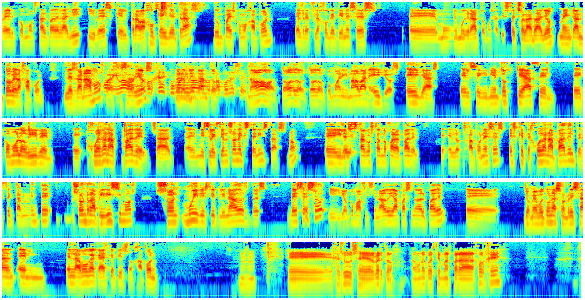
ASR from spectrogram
ver cómo está el padel allí y ves que el trabajo que hay detrás de un país como Japón, el reflejo que tienes es eh, muy, muy grato, muy satisfecho, la verdad. Yo me encantó ver a Japón. Les ganamos, gracias a Dios, pero me encantó. No, todo, todo, cómo animaban ellos, ellas, el seguimiento que hacen, cómo lo viven, eh, juegan a pádel. O sea, en mi selección son extenistas, ¿no? Eh, y les está costando jugar al pádel. Eh, los japoneses es que te juegan a pádel perfectamente, son rapidísimos, son muy disciplinados. Entonces, ves eso y yo como aficionado y apasionado del pádel, yo me voy con una sonrisa en, en, la boca cada vez que pienso en Japón. Jesús, Alberto, ¿alguna cuestión más para Jorge?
